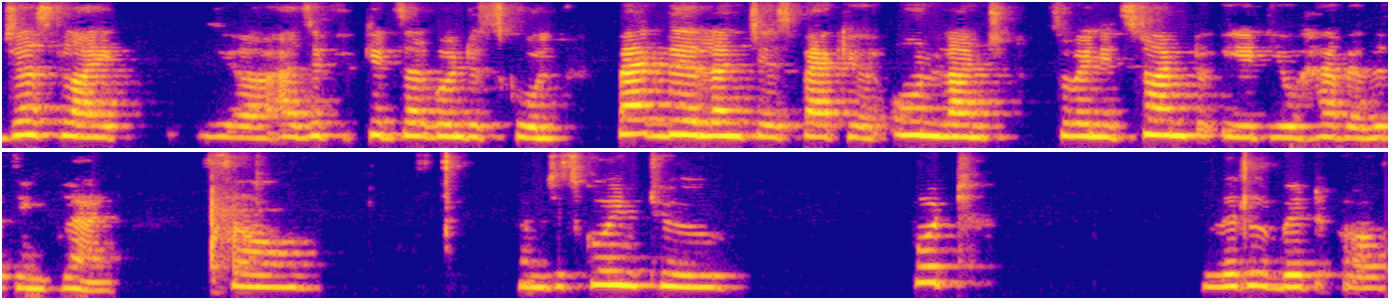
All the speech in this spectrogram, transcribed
just like uh, as if kids are going to school. Pack their lunches, pack your own lunch. So when it's time to eat, you have everything planned. So I'm just going to put a little bit of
